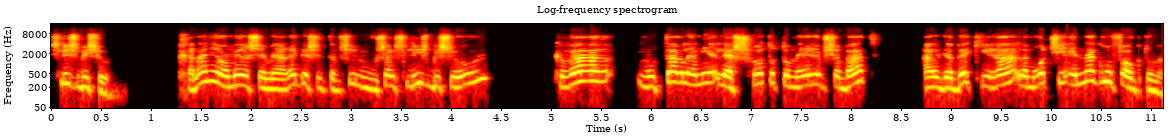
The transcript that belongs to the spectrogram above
שליש בישול. חנניה אומר שמהרגע שתבשיל מבושל שליש בישול, כבר מותר להניע, להשהות אותו מערב שבת על גבי קירה, למרות שהיא אינה גרופה או כתומה.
